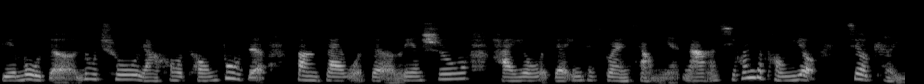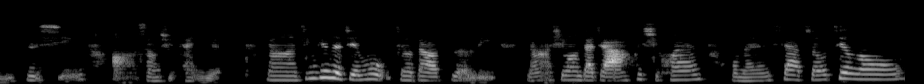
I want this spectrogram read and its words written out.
节目的露出，然后同步的放在我的脸书，还有我的 Instagram 上面。那喜欢的朋友就可以自行啊上去参阅。那今天的节目就到这里。那希望大家会喜欢，我们下周见喽。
